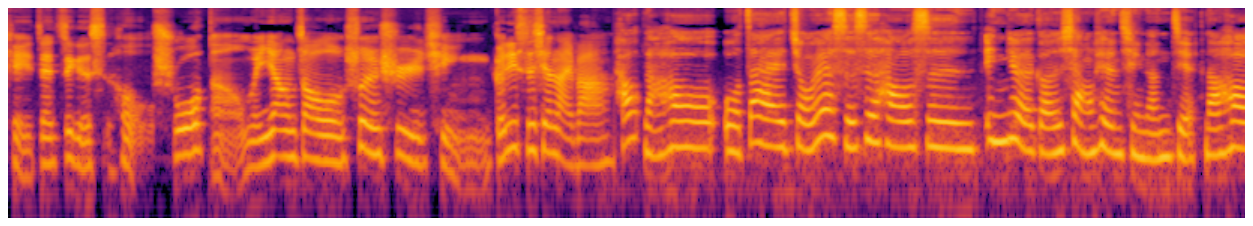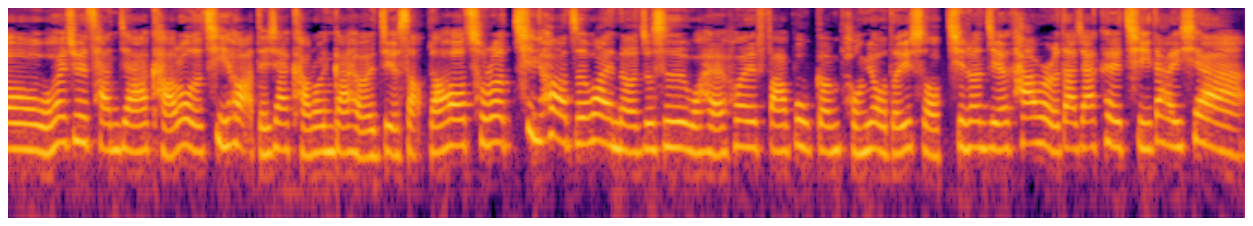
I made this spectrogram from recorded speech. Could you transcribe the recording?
可以在这个时候说。嗯、我们一样照顺序，请格丽斯先来吧。好，然后我在九月十四号是音乐跟相片情人节，然后我会去参加卡洛的企划，等一下卡洛应该还会介绍。然后除了企划之外呢，就是我还会发布跟朋友的一首情人节 cover，大家可以期待一下。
